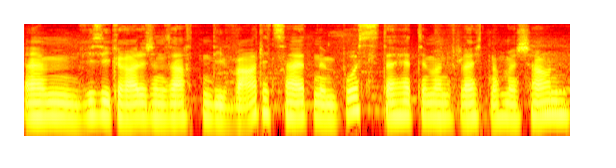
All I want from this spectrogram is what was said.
Ähm, wie Sie gerade schon sagten, die Wartezeiten im Bus, da hätte man vielleicht noch mal schauen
